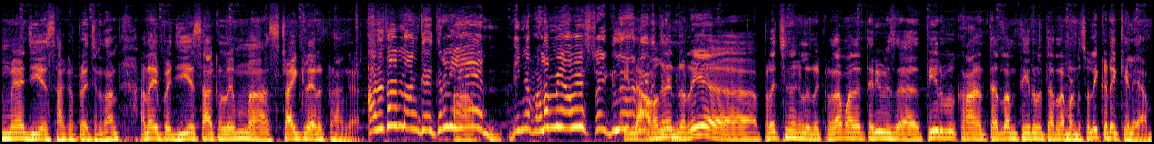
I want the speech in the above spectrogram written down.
உண்மையா ஜிஎஸ் ஆக்கள் பிரச்சனை தான். ஆனா இப்ப ஜிஎஸ் ஆக்களும் ஸ்ட்ரைக்ல இருக்கிறாங்க. அதுதான் நான் கேக்குறேன் ஏன் நீங்க வளமையாவே ஸ்ட்ரைக்ல இல்ல அவங்களே நிறைய பிரச்சனைகள் இருக்கிறதாம். அதை தெரிவு தீர்வு தரலாம் தீர்வு தரலாம்னு சொல்லி கிடைக்கலையாம்.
